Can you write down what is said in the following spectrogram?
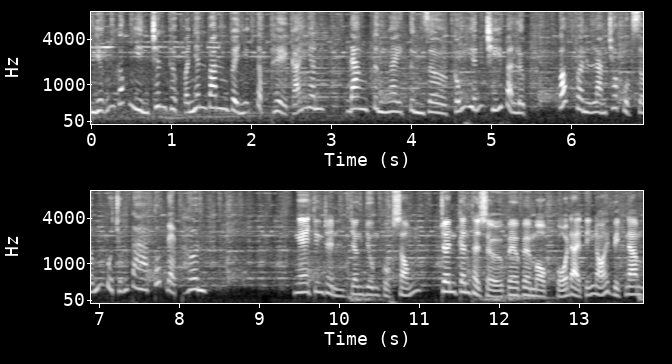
những góc nhìn chân thực và nhân văn về những tập thể cá nhân đang từng ngày từng giờ cống hiến trí và lực, góp phần làm cho cuộc sống của chúng ta tốt đẹp hơn. Nghe chương trình Chân dung cuộc sống trên kênh Thời sự VV1 của Đài Tiếng Nói Việt Nam.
